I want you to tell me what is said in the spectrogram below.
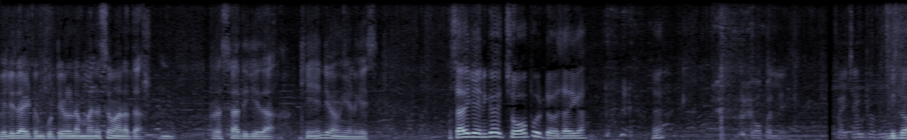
വലുതായിട്ടും കുട്ടികളുടെ മനസ്സ് മാറാത്ത പ്രസാദിക്ക് പ്രസാദിക കേന്ദ്ര വാങ്ങുകയാണ് കേസ് പ്രസാദിക എനിക്ക് ചോപ്പ് കിട്ടുമോ പ്രസാദിക ഇതിക്കോ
